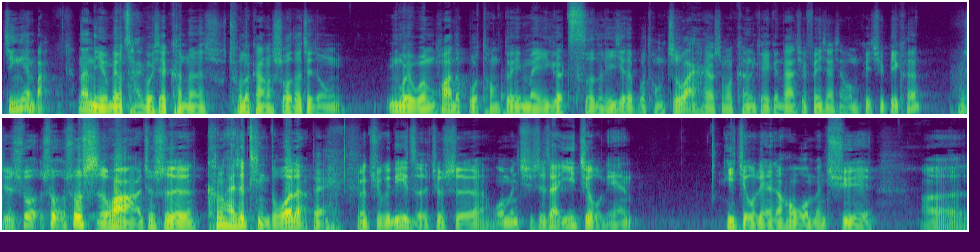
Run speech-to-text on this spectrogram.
经验吧。那你有没有踩过一些坑呢？除了刚刚说的这种因为文化的不同，对于每一个词理解的不同之外，还有什么坑可以跟大家去分享一下？我们可以去避坑。就是说说说实话，就是坑还是挺多的。对，就举个例子，就是我们其实在一九年，一九年，然后我们去呃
